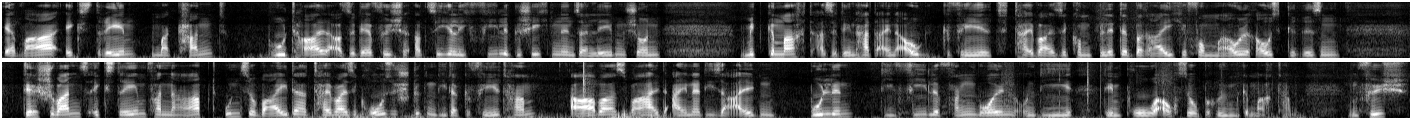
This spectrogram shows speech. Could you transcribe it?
er war extrem markant, brutal. Also der Fisch hat sicherlich viele Geschichten in seinem Leben schon mitgemacht. Also den hat ein Auge gefehlt, teilweise komplette Bereiche vom Maul rausgerissen der Schwanz extrem vernarbt und so weiter. Teilweise große Stücken, die da gefehlt haben. Aber es war halt einer dieser alten Bullen, die viele fangen wollen und die den Pro auch so berühmt gemacht haben. Ein Fisch,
